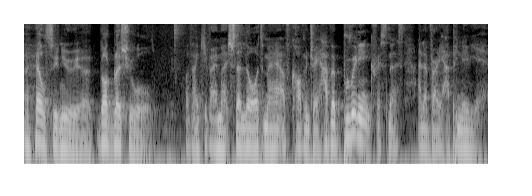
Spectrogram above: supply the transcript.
a healthy new year. God bless you all. Well, thank you very much, the Lord Mayor of Coventry. Have a brilliant Christmas and a very happy new year.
